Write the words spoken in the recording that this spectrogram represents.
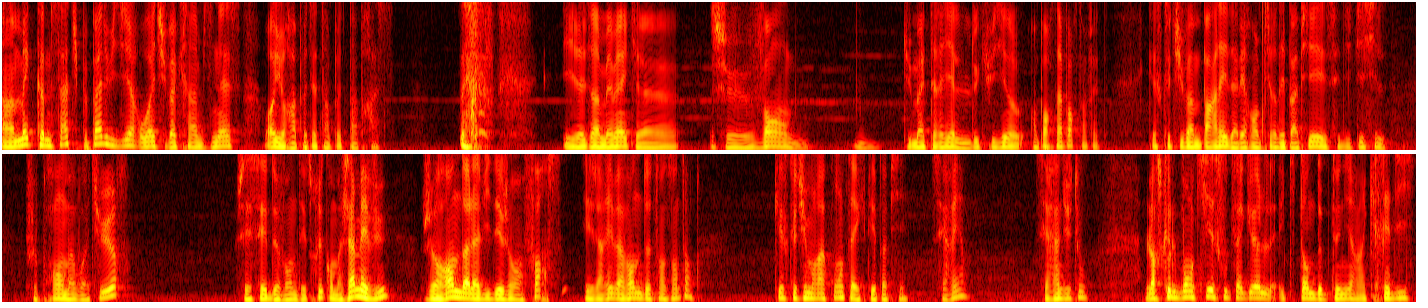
Un mec comme ça, tu peux pas lui dire, ouais, tu vas créer un business, ouais, il y aura peut-être un peu de paperasse. il va dire, mais mec, euh, je vends du matériel de cuisine en porte-à-porte, en fait. Qu'est-ce que tu vas me parler d'aller remplir des papiers? C'est difficile. Je prends ma voiture, j'essaie de vendre des trucs, on m'a jamais vu, je rentre dans la vie des gens en force et j'arrive à vendre de temps en temps. Qu'est-ce que tu me racontes avec tes papiers? C'est rien. C'est rien du tout. Lorsque le banquier se fout de sa gueule et qui tente d'obtenir un crédit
